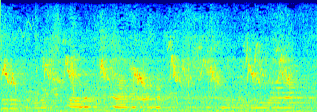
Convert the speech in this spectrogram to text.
Thank you.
